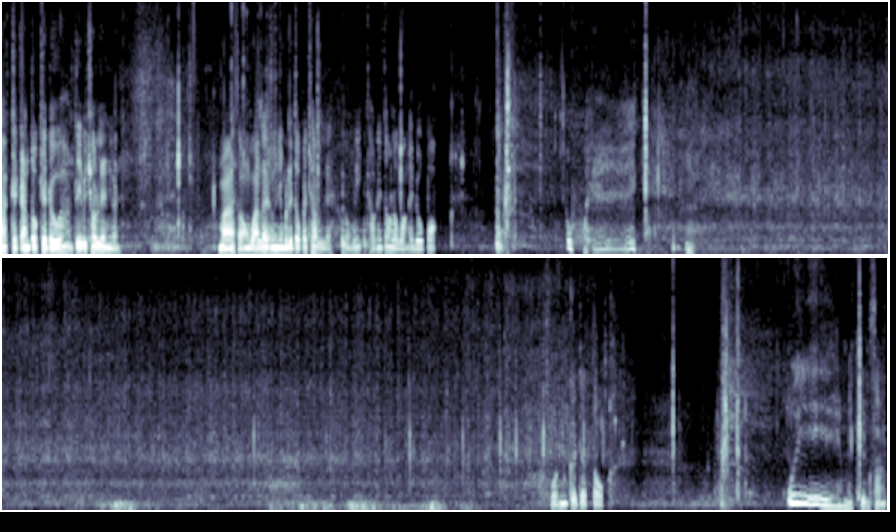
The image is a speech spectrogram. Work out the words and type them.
พักจากการตกชะโดฮะตีไปช่อนเล่นก่อน มาสองวันแล้วยังไม่ได้ตกปลาช่อนเลย ตรงนี้แถวนี้ต้องระวังไอโดปอก โอ้ย ฝนก็จะตก อุ้ย ไม่ขึ้นฟัง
